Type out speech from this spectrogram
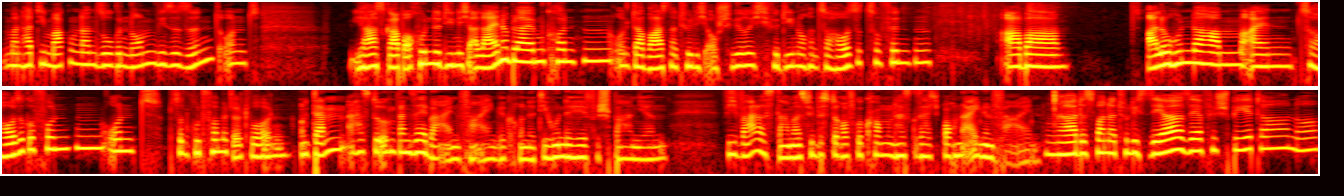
man hat die Macken dann so genommen, wie sie sind und ja, es gab auch Hunde, die nicht alleine bleiben konnten und da war es natürlich auch schwierig für die noch ein Zuhause zu finden. Aber alle Hunde haben ein Zuhause gefunden und sind gut vermittelt worden. Und dann hast du irgendwann selber einen Verein gegründet, die Hundehilfe Spanien. Wie war das damals? Wie bist du darauf gekommen und hast gesagt, ich brauche einen eigenen Verein? Ja, das war natürlich sehr, sehr viel später. Ne?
